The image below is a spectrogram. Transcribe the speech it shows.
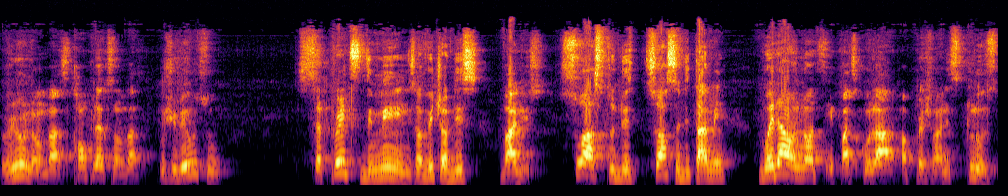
real numbers, complex numbers. We should be able to separate the meanings of each of these values so as to, so as to determine whether or not a particular operation is closed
